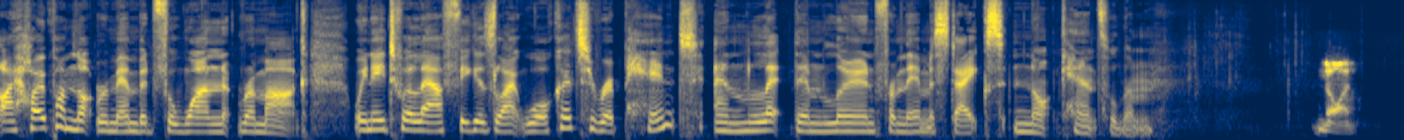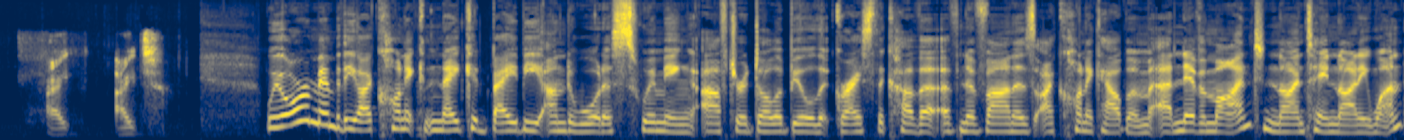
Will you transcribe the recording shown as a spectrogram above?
I hope I'm not remembered for one remark. We need to allow figures like Walker to repent and let them learn from their mistakes, not cancel them. Nine. Eight. Eight. We all remember the iconic naked baby underwater swimming after a dollar bill that graced the cover of Nirvana's iconic album, uh, Nevermind, in 1991.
